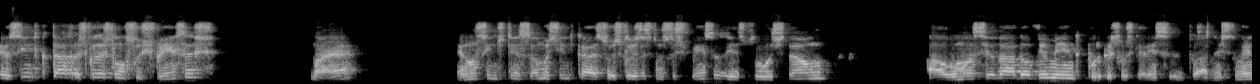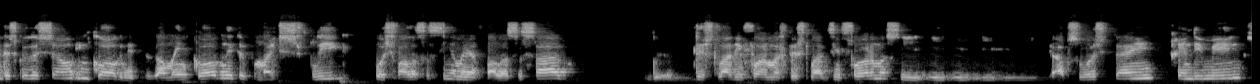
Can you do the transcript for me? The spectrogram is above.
Eu sinto que tá- as coisas estão suspensas, não é? Eu não sinto tensão, mas sinto que as suas coisas estão suspensas e as pessoas estão. Há alguma ansiedade, obviamente, porque as pessoas querem. neste momento as coisas são incógnitas. Há uma incógnita, por mais que se explique, hoje fala-se assim, amanhã fala-se assado. Deste lado informa-se, deste lado desinforma-se e, e- e- e há pessoas que têm rendimentos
